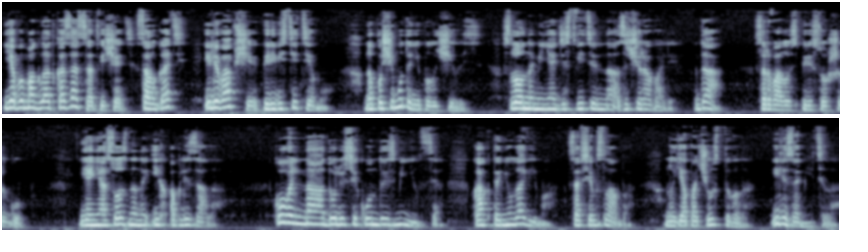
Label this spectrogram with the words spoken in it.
Я бы могла отказаться отвечать, солгать или вообще перевести тему. Но почему-то не получилось. Словно меня действительно зачаровали. Да, сорвалось с пересохших губ. Я неосознанно их облизала. Коваль на долю секунды изменился. Как-то неуловимо, совсем слабо. Но я почувствовала или заметила.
